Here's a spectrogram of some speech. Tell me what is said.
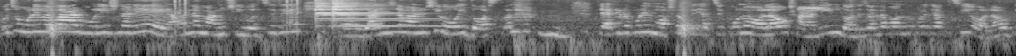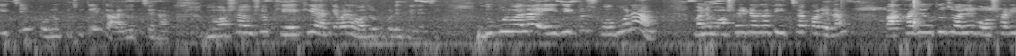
বলছে, ওরে বাবা, আর বলিস না রে। আমার না মানুষই বলছে যে জানিস না মানুষই ওই দশতলা ফ্ল্যাটের ওপরেই মশা উঠে যাচ্ছে। কোনো অলাও সারাদিন দরজা জানলা বন্ধ করে যাচ্ছি অলাও দিচ্ছি কোনো কিছুতেই কাজ হচ্ছে না। মশা ওইসব খেয়ে খেয়ে একেবারে হজম করে ফেলেছি। দুপুরবেলা এই যে একটু শোবো না মানে মশারি টাঙাতে ইচ্ছা করে না। পাখা যেহেতু চলে, মশারি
